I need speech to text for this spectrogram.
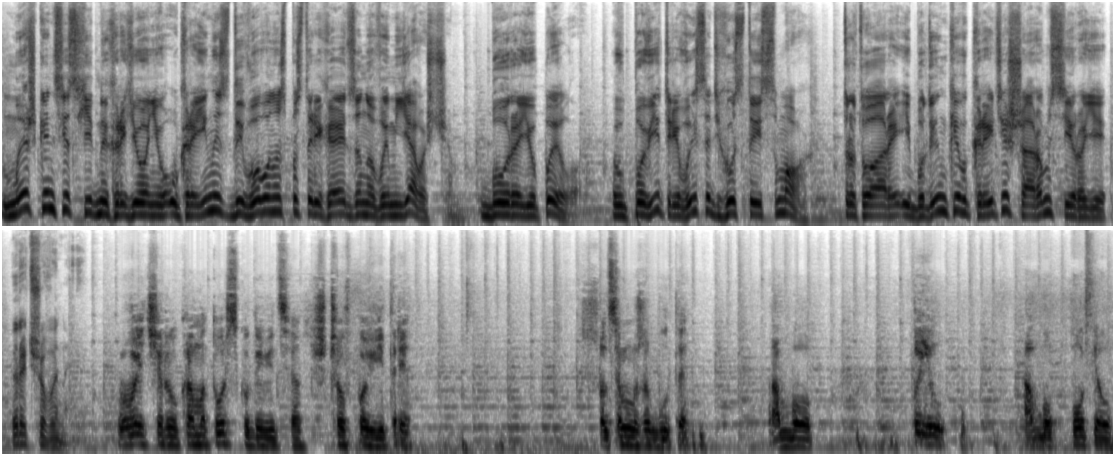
Мешканці східних регіонів України здивовано спостерігають за новим явищем бурею пилу. В повітрі висить густий смог. Тротуари і будинки вкриті шаром сірої речовини. Ввечері у Краматорську дивіться, що в повітрі. Що це може бути? Або пил, або попіл.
